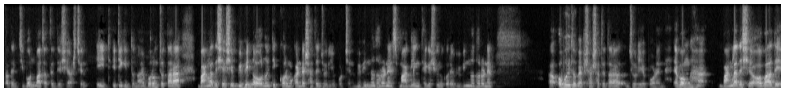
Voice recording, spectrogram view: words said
তাদের জীবন বাঁচাতে দেশে আসছেন এই এটি কিন্তু নয়। বরঞ্চ তারা বাংলাদেশে এসে বিভিন্ন অনৈতিক কর্মকাণ্ডের সাথে জড়িয়ে পড়ছেন। বিভিন্ন ধরনের স্মাগলিং থেকে শুরু করে বিভিন্ন ধরনের অবৈধ ব্যবসার সাথে তারা জড়িয়ে পড়েন। এবং হ্যাঁ, বাংলাদেশে অবাধে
